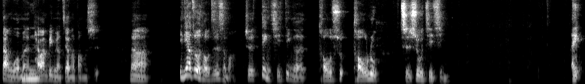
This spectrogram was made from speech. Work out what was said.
但我们台湾并没有这样的方式。嗯、那一定要做的投资是什么？就是定期定额投数投入指数基金。哎，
